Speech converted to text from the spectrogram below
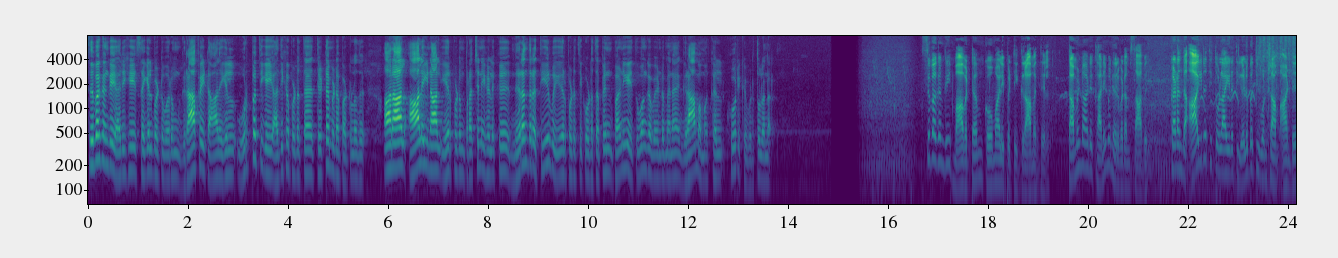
சிவகங்கை அருகே செயல்பட்டு வரும் கிராஃபைட் ஆலையில் உற்பத்தியை அதிகப்படுத்த திட்டமிடப்பட்டுள்ளது. ஆனால் ஆலையினால் ஏற்படும் பிரச்சனைகளுக்கு நிரந்தர தீர்வு ஏற்படுத்தி கொடுத்த பின் பணியை துவங்க வேண்டும் என கிராம மக்கள் கோரிக்கை விடுத்துள்ளனர். சிவகங்கை மாவட்டம் கோமாளிப்பட்டி கிராமத்தில் தமிழ்நாடு கனிம நிறுவனம் சார்பில் கடந்த ஆயிரத்தி தொள்ளாயிரத்தி எழுபத்தி ஒன்றாம் ஆண்டு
